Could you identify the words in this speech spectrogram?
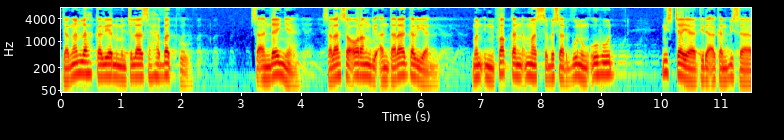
Janganlah kalian mencela sahabatku. Seandainya salah seorang di antara kalian meninfakkan emas sebesar gunung Uhud, niscaya tidak akan bisa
